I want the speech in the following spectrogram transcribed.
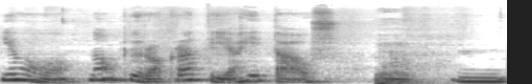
Joo, no byrokratia, hitaus. Mm. Mm,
